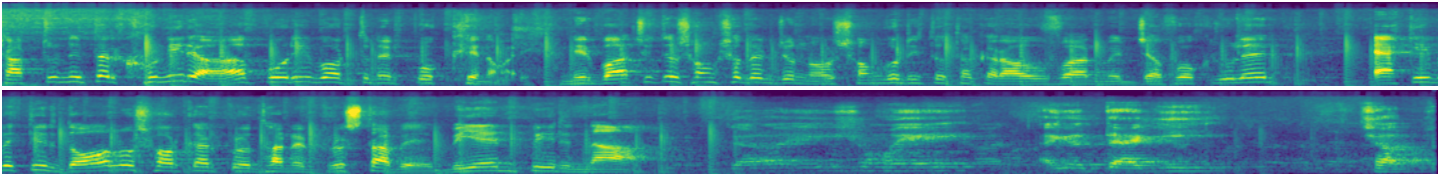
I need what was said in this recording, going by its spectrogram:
ছাত্রনেতার খুনিরা পরিবর্তনের পক্ষে নয়। নির্বাচিত সংসদের জন্য সংগঠিত থাকার আহ্বান মির্জা ফখরুলের। একই ব্যক্তির দল ও সরকার প্রধানের প্রস্তাবে বিএনপির না। যারা এই সময়ে একজন ত্যাগী ছাত্র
